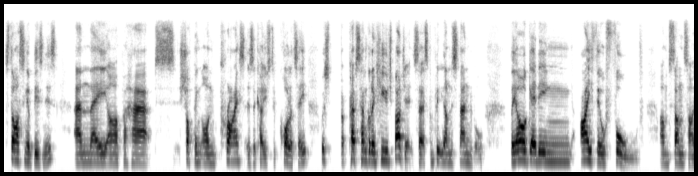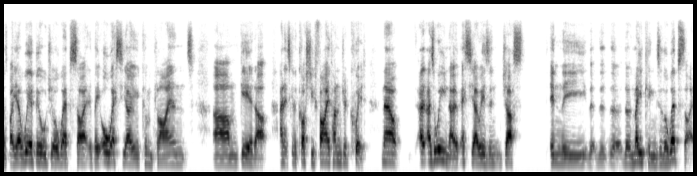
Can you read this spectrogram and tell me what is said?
starting a business and they are perhaps shopping on price as opposed to quality, which perhaps haven't got a huge budget. So it's completely understandable. They are getting, I feel, fooled um, sometimes. But yeah, we'll build your website. It'll be all SEO compliant, um, geared up, and it's going to cost you 500 quid. Now, as we know, SEO isn't just in the the, the, the makings of the website.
